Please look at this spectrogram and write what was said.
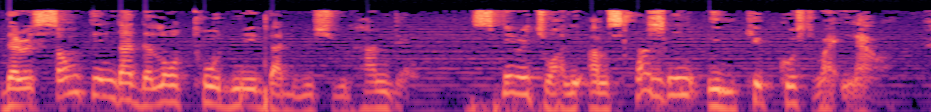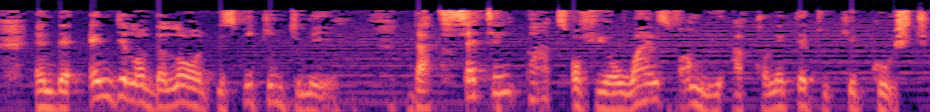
there is something that the Lord told me that we should handle. Spiritually, I'm standing in Cape Coast right now, and the angel of the Lord is speaking to me that certain parts of your wife's family are connected to Cape Coast.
